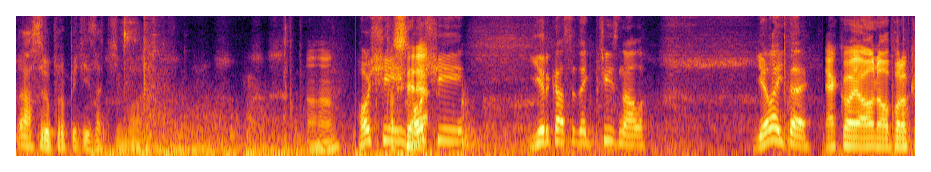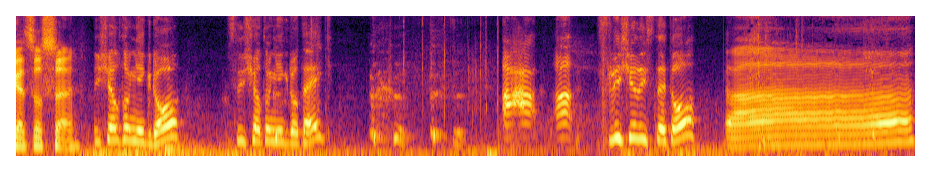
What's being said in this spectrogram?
Já si jdu pro pití zatím, vole. Aha. Hoši, Asi ne- hoši, Jirka se teď přiznal. Dělejte. Jako jo, no, prokecl se. Slyšel to někdo? Slyšel to někdo teď? A, a, slyšeli jste to? A,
